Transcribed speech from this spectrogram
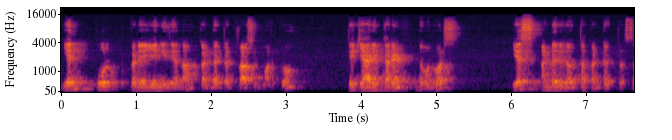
N pole ಕಡೆ ಏನಿದೆಯಲ್ಲ conductor cross mark they carry current downwards S under ಇರುವಂಥ conductors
